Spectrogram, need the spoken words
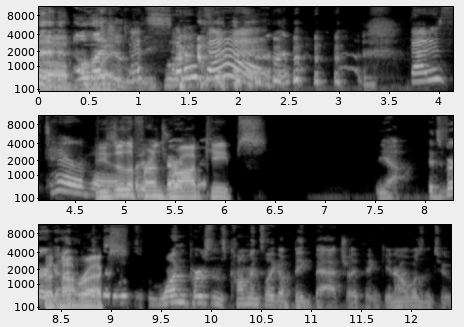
Oh, boy. Allegedly. That's so bad. That is terrible. These are the But friends Rob keeps. yeah, it's very But good. not Rex. One person's comments like a big batch. I think you know it wasn't too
